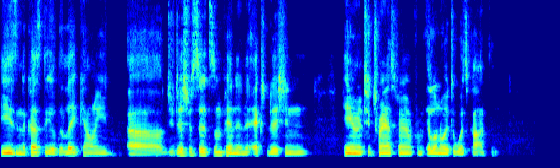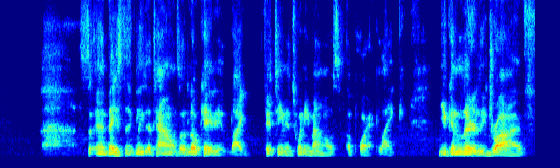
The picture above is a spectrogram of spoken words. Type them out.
he's in the custody of the Lake County uh, judicial system pending an extradition hearing to transfer him from Illinois to Wisconsin. So, and basically, the towns are located like 15 and 20 miles apart. Like, you can literally drive,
